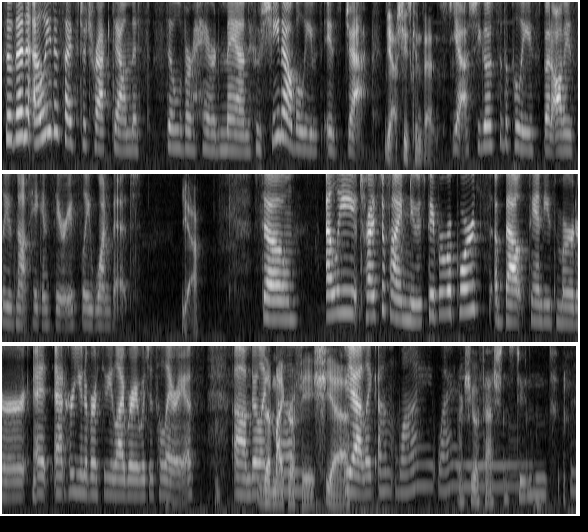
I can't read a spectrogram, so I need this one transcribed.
So then Ellie decides to track down this silver haired man who she now believes is Jack. Yeah, she's convinced. Yeah, she goes to the police, but obviously is not taken seriously one bit. Yeah. So Ellie tries to find newspaper reports about Sandy's murder at, at her university library, which is hilarious. Um, they're like the um, microfiche, yeah. yeah, like um, why? Why are Aren't you a fashion student?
